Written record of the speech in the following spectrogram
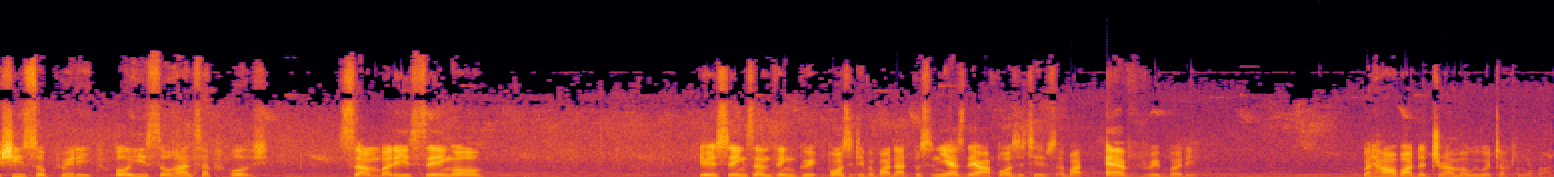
she's so pretty. Oh, he's so handsome. Oh, somebody is saying, oh, they're saying something great, positive about that person. Yes, there are positives about everybody. But how about the drama we were talking about?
